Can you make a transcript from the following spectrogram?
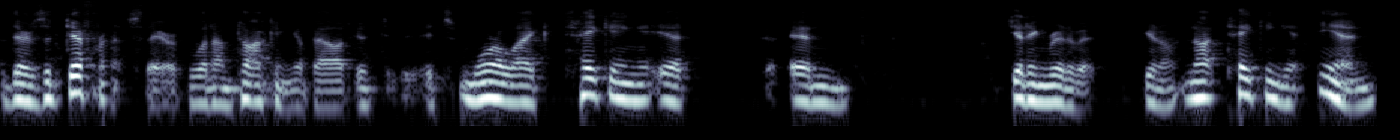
There's a difference there of what I'm talking about. It, it's more like taking it and getting rid of it, you know, not taking it in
